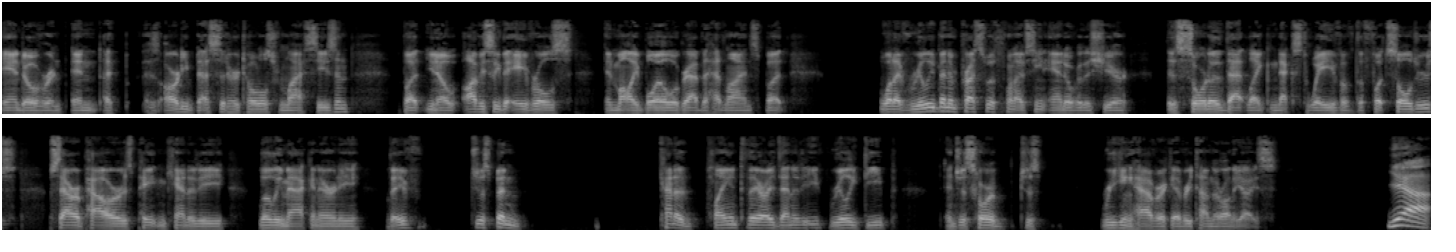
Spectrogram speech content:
Andover and, and has already bested her totals from last season. But, you know, obviously the Averils and Molly Boyle will grab the headlines. But what I've really been impressed with when I've seen Andover this year is sort of that like next wave of the foot soldiers. Sarah Powers, Peyton Kennedy, Lily McInerney, they've just been kind of playing to their identity really deep and just sort of just wreaking havoc every time they're on the ice. Yeah,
